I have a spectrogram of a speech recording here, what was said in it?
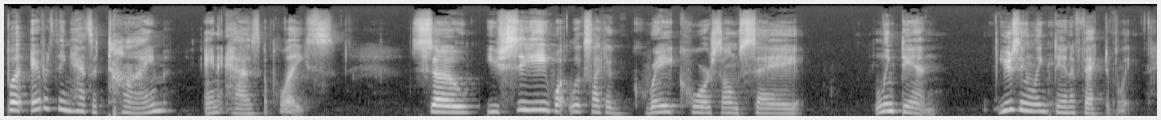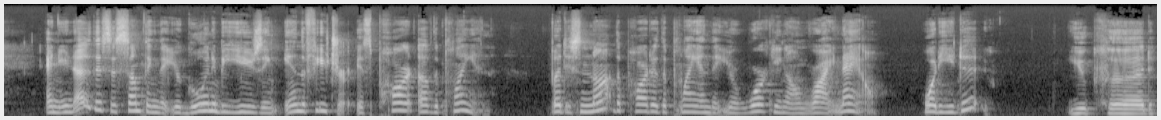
but everything has a time and it has a place. So you see what looks like a great course on, say, LinkedIn, using LinkedIn effectively. And you know this is something that you're going to be using in the future. It's part of the plan, but it's not the part of the plan that you're working on right now. What do you do? You could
